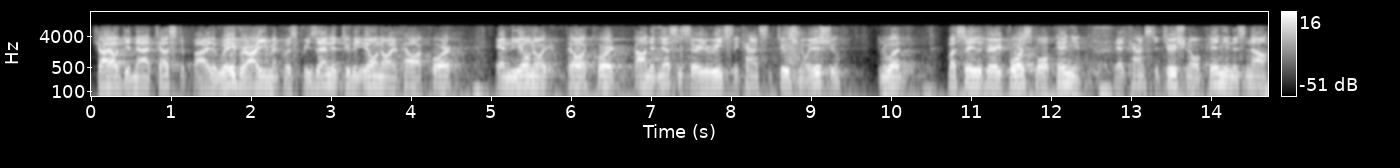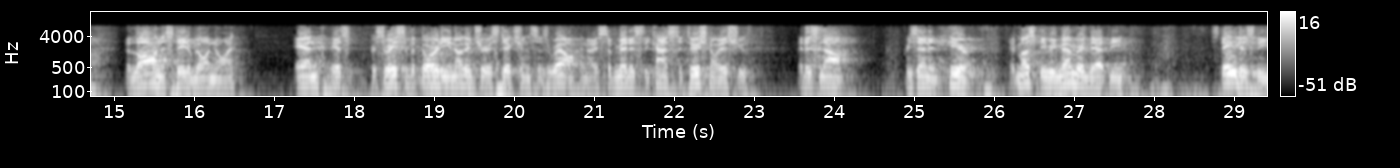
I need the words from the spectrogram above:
child did not testify. The waiver argument was presented to the Illinois Appellate Court and the Illinois Appellate Court found it necessary to reach the constitutional issue in what must say is a very forceful opinion. That constitutional opinion is now the law in the state of Illinois, and it's persuasive authority in other jurisdictions as well. And I submit it's the constitutional issue that is now presented here. It must be remembered that the state is the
